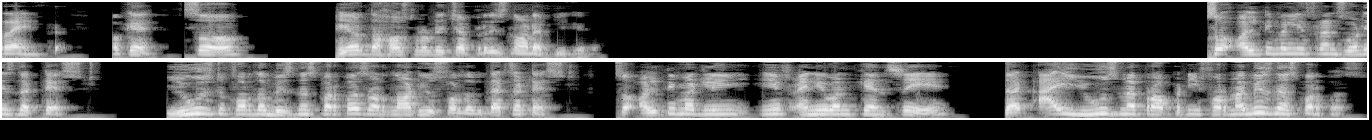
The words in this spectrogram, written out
rent. Okay. So here the house property chapter is not applicable. So ultimately friends, what is the test? Used for the business purpose or not used for the, that's a test. So ultimately, if anyone can say that I use my property for my business purpose,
